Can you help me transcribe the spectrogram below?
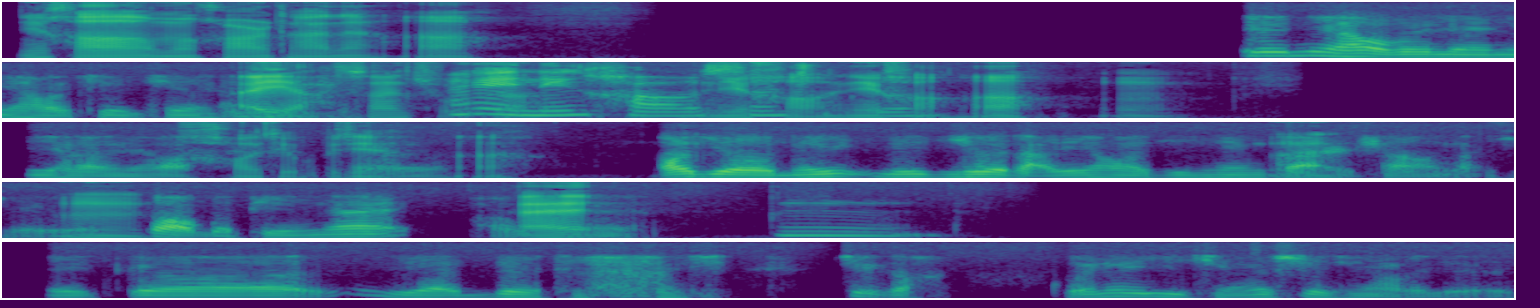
你好，我们好好谈谈啊。哎，你好，威廉，你好，芊芊。哎呀，三楚。哎，您好，你好，你好啊，嗯，你好，你好，好久不见啊，好久没没机会打电话，今天赶上了，这个报个平安。哎，嗯，那个也对这个国内疫情的事情，我觉得。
